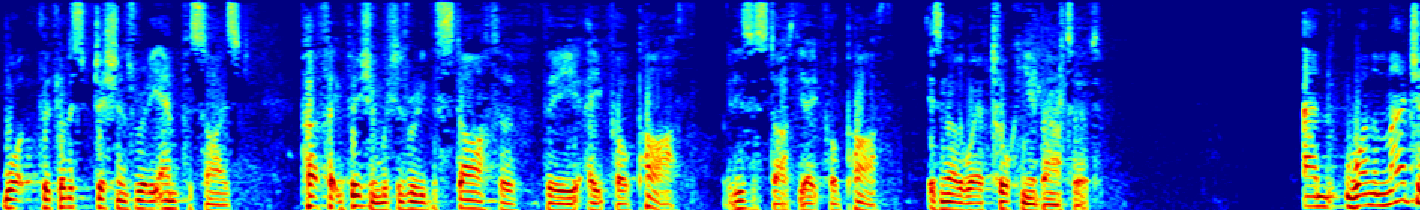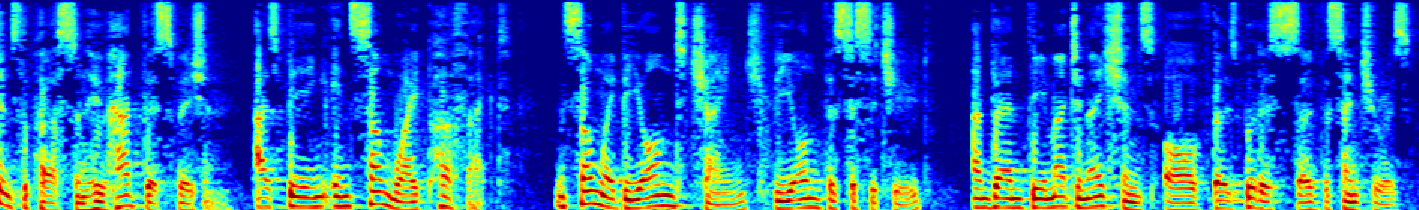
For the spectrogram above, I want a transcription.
what the Buddhist tradition has really emphasized. Perfect vision, which is really the start of the Eightfold Path, it is the start of the Eightfold Path, is another way of talking about it. And one imagines the person who had this vision as being in some way perfect, in some way beyond change, beyond vicissitude. And then the imaginations of those Buddhists over the centuries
